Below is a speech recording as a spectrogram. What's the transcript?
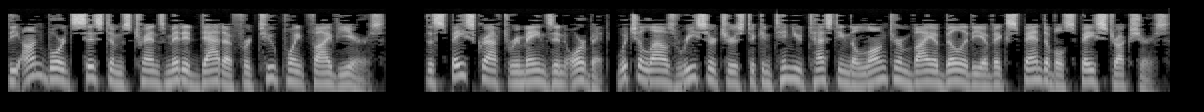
The onboard systems transmitted data for 2.5 years. The spacecraft remains in orbit, which allows researchers to continue testing the long-term viability of expandable space structures.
